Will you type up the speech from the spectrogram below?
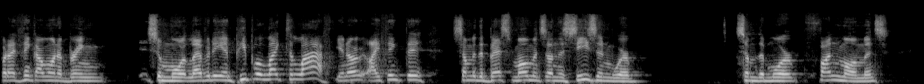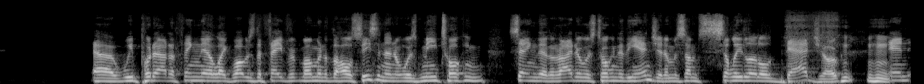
but I think I want to bring some more levity and people like to laugh. You know, I think that some of the best moments on the season were some of the more fun moments. Uh, we put out a thing there like what was the favorite moment of the whole season? And it was me talking saying that Ryder was talking to the engine. It was some silly little dad joke. And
